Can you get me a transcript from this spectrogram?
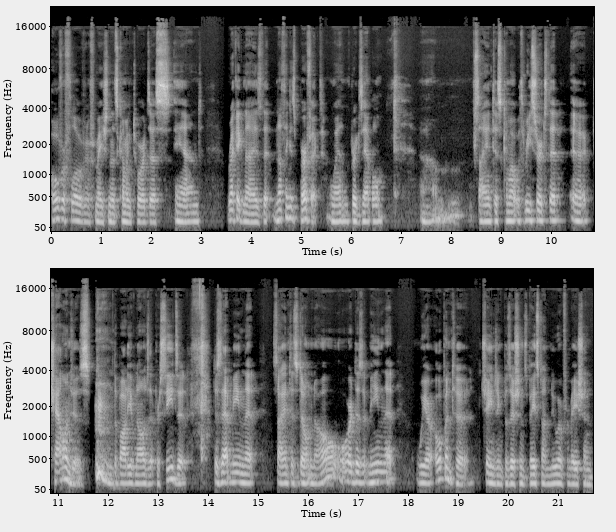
overflow of information that's coming towards us and recognize that nothing is perfect. When, for example, um, scientists come out with research that uh, challenges the body of knowledge that precedes it, does that mean that scientists don't know, or does it mean that we are open to changing positions based on new information,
